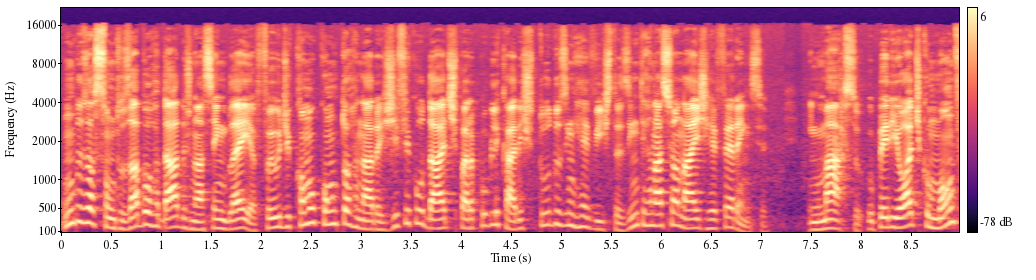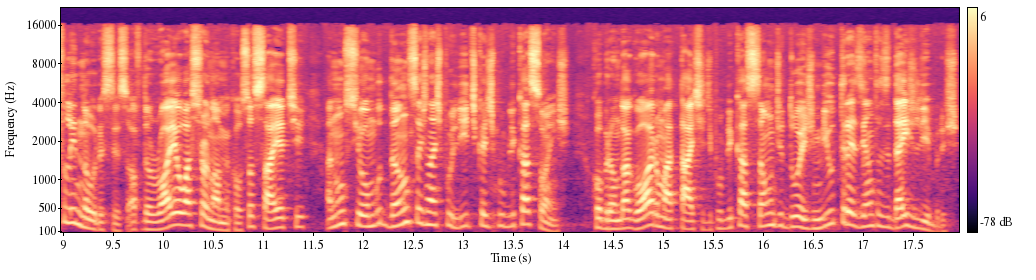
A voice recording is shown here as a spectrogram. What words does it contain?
Um dos assuntos abordados na Assembleia foi o de como contornar as dificuldades para publicar estudos em revistas internacionais de referência. Em março, o periódico Monthly Notices of the Royal Astronomical Society anunciou mudanças nas políticas de publicações, cobrando agora uma taxa de publicação de 2.310 libras,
